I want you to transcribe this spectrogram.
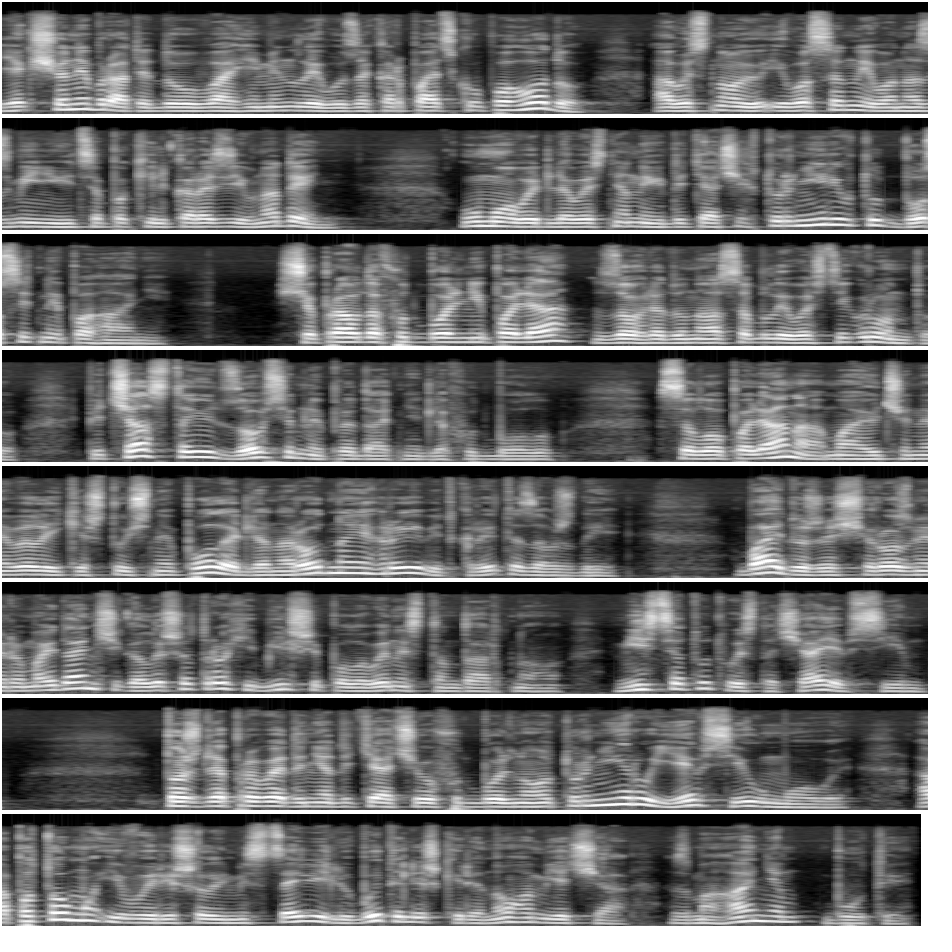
Якщо не брати до уваги мінливу закарпатську погоду, а весною і восени вона змінюється по кілька разів на день, умови для весняних дитячих турнірів тут досить непогані. Щоправда, футбольні поля, з огляду на особливості ґрунту, під час стають зовсім непридатні для футболу. Село Поляна, маючи невелике штучне поле для народної гри, відкрите завжди. Байдуже, що розміри майданчика лише трохи більші половини стандартного. Місця тут вистачає всім. Тож для проведення дитячого футбольного турніру є всі умови, а потому і вирішили місцеві любителі шкіряного м'яча змаганням бути.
